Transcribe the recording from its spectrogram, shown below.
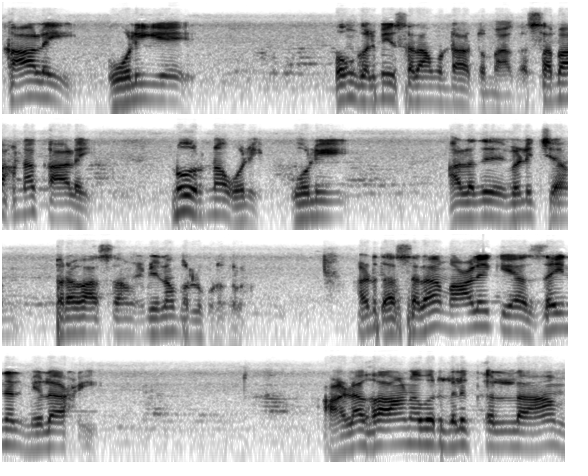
காலை ஒளியே உங்கள் மீது சலாம் உண்டாகட்டுமாக. சபாஹ்னா காலை நூறுனா ஒளி. ஒளி அல்லது வெளிச்சம் பிரகாசம் இப்படிலாம் பொருள் கொடுக்கலாம். அடுத்து அஸ்லாம் அலைக்கியா ஜைனல் மிலாஹி. அழகானவர்களுக்கெல்லாம்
